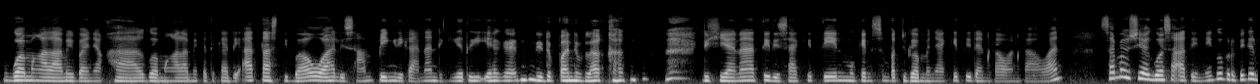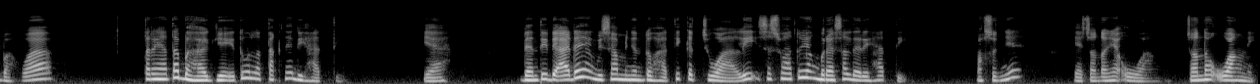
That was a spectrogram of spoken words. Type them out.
gue mengalami banyak hal gue mengalami ketika di atas di bawah di samping di kanan di kiri ya kan? Di depan di belakang. Dikhianati disakitin mungkin sempat juga menyakiti dan kawan-kawan. Sampai usia gue saat ini gue berpikir bahwa ternyata bahagia itu letaknya di hati ya. Dan tidak ada yang bisa menyentuh hati kecuali sesuatu yang berasal dari hati. Maksudnya ya contohnya uang. Contoh uang nih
